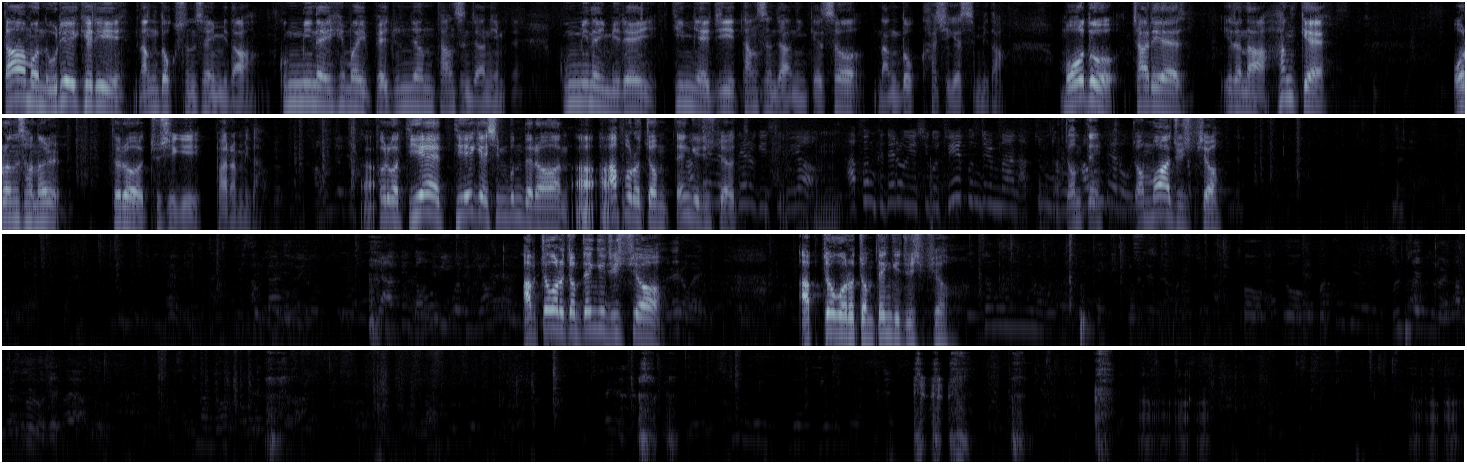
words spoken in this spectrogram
다음은 우리의 결의 낭독 순서입니다. 국민의힘의 배준현 당선자님, 국민의 미래의 김예지 당선자님께서 낭독하시겠습니다. 모두 자리에 일어나 함께 오른손을 들어 주시기 바랍니다. 그리고 뒤에 뒤에 계신 분들은 아, 아. 앞으로 좀 당겨 주십시오. 그대로 계시고요. 앞은 그대로 계시고 뒤에 분들만 앞쪽으로 좀, 땡, 가운데로 좀 모아 주십시오. 앞쪽으로 좀 당겨 주십시오. 앞쪽으로 좀 당겨 주십시오.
